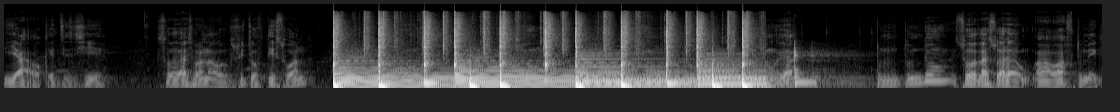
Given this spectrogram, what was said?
yeah okay this is here so that's one i'll switch off this one yeah Dum, dum. so that's what I, I have to make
